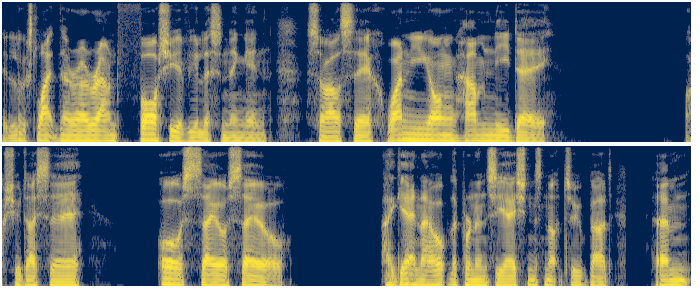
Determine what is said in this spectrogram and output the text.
It looks like there are around 40 of you listening in, so I'll say Hwanyong Hamni Day. Or should I say O Seo Seo? Again, I hope the pronunciation's not too bad. Um,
